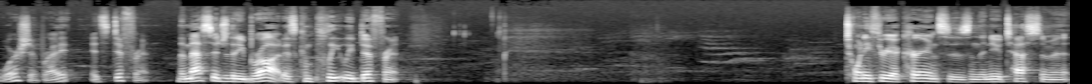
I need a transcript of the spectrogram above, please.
worship, right? It's different. The message that he brought is completely different. 23 occurrences in the New Testament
